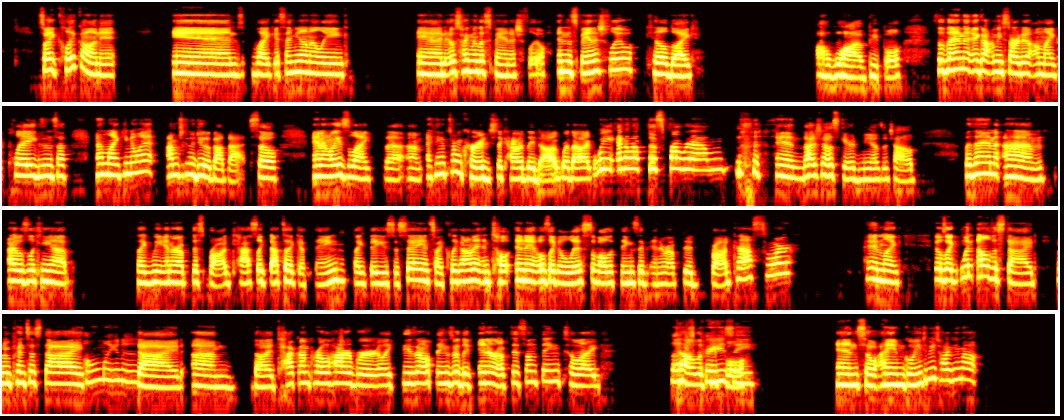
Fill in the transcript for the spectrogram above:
So I click on it and like it sent me on a link and it was talking about the Spanish flu. And the Spanish flu killed like a lot of people. So then it got me started on like plagues and stuff. And I'm like, you know what? I'm just gonna do about that. So and I always like the um I think it's from Courage the Cowardly Dog where they're like, we interrupt this program. and that show scared me as a child. But then um I was looking up like we interrupt this broadcast like that's like a thing like they used to say and so i click on it and, to- and it was like a list of all the things they've interrupted broadcasts for and like it was like when elvis died when princess di Oh my goodness. died um the attack on pearl harbor like these are all things where they've interrupted something to like That's tell the crazy. people. and so i am going to be talking about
